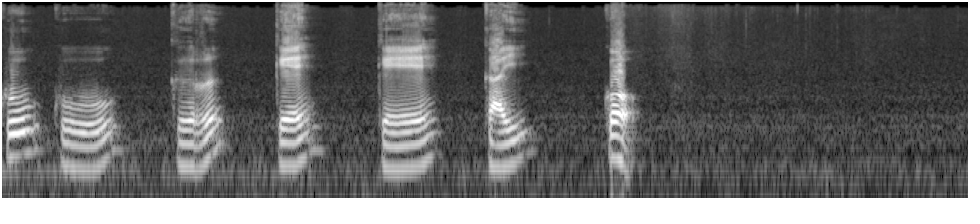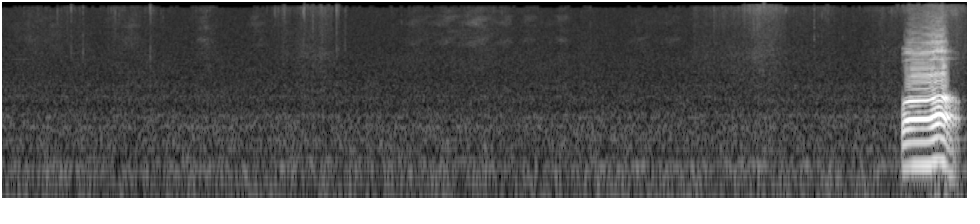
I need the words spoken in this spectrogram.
कु कु कर के के काई को 오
